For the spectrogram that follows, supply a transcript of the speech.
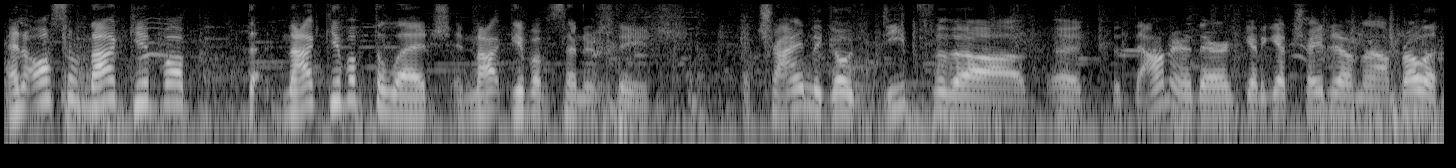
and also not give up, not give up the ledge and not give up center stage. Trying to go deep for the uh, the down air there. Going to get traded on the umbrella.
